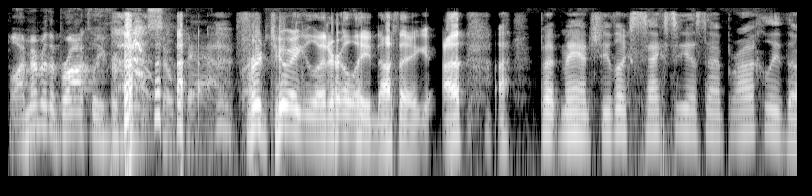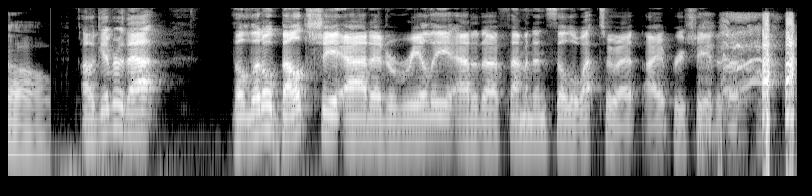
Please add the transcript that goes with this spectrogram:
Well, I remember the broccoli for being so bad. But... For doing literally nothing. Uh, uh, but man, she looks sexy as that broccoli, though. I'll give her that. The little belt she added really added a feminine silhouette to it. I appreciated it.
